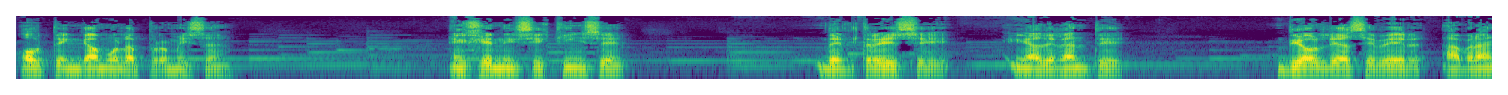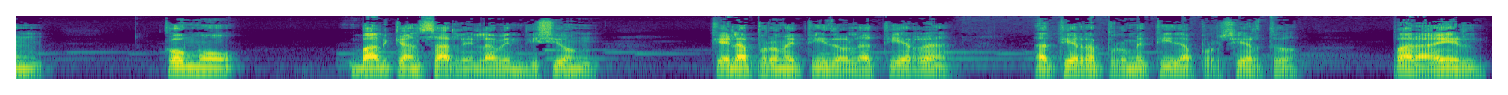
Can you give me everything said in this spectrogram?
obtengamos la promesa. En Génesis 15, del 13 en adelante, Dios le hace ver a Abraham cómo va a alcanzarle la bendición que él ha prometido, la tierra, la tierra prometida, por cierto, para él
